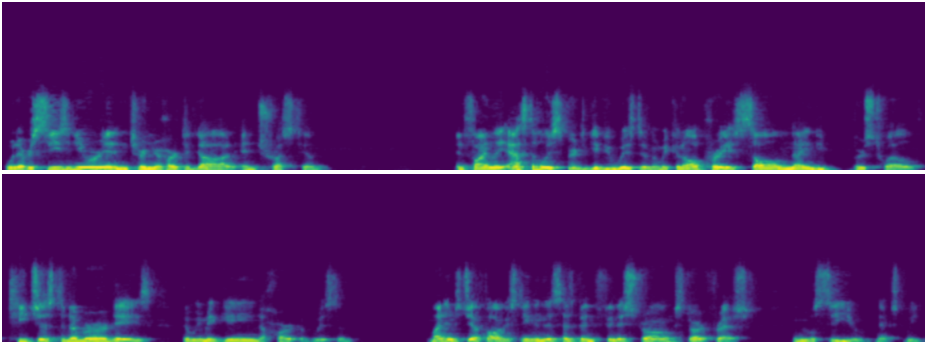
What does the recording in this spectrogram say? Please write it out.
Whatever season you are in, turn your heart to God and trust him. And finally, ask the Holy Spirit to give you wisdom. And we can all pray Psalm 90, verse 12. Teach us to number our days that we may gain a heart of wisdom. My name is Jeff Augustine, and this has been Finish Strong, Start Fresh, and we will see you next week.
